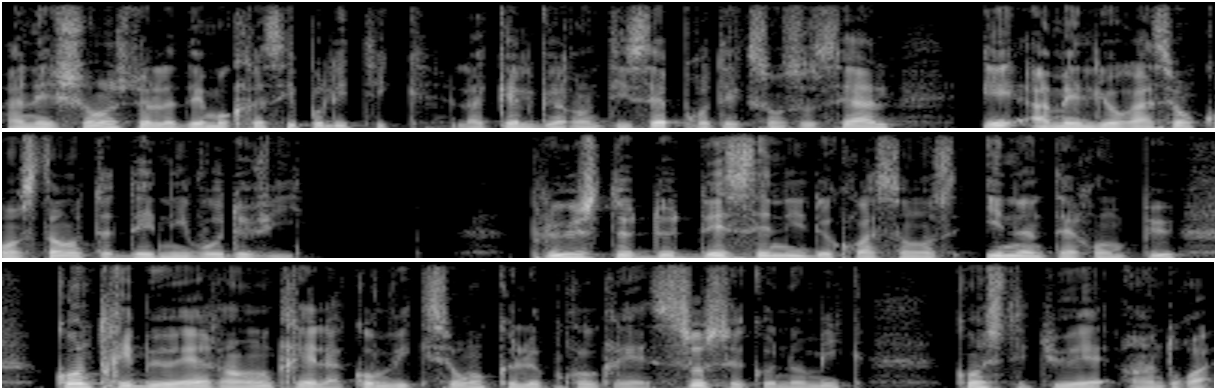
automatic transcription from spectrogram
en échange de la démocratie politique, laquelle garantissait protection sociale et amélioration constante des niveaux de vie plus de deux décennies de croissance ininterrompue contribuèrent à ancrer la conviction que le progrès socio-économique constituait un droit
